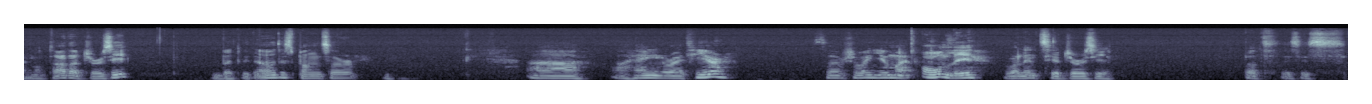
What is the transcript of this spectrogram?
Remontada jersey, but without a sponsor uh, are hanging right here. So I'm showing you my only Valencia jersey. But this is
